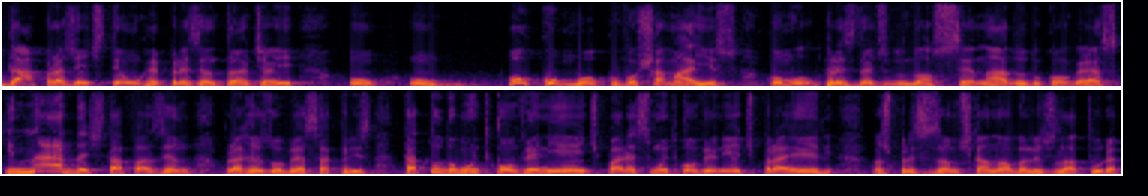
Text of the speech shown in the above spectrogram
dá para a gente ter um representante aí, um, um pouco moco, vou chamar isso, como presidente do nosso Senado, do Congresso, que nada está fazendo para resolver essa crise. Está tudo muito conveniente, parece muito conveniente para ele. Nós precisamos que a nova legislatura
